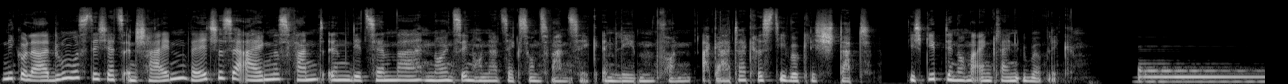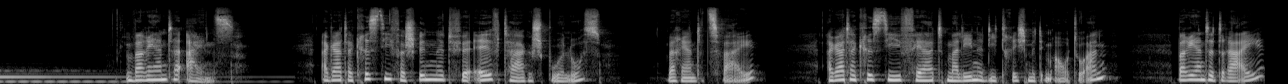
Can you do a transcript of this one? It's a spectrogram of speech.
Nicola, du musst dich jetzt entscheiden, welches Ereignis fand im Dezember 1926 im Leben von Agatha Christie wirklich statt. Ich gebe dir noch mal einen kleinen Überblick. Variante 1. Agatha Christie verschwindet für elf Tage spurlos. Variante 2. Agatha Christie fährt Marlene Dietrich mit dem Auto an. Variante 3.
